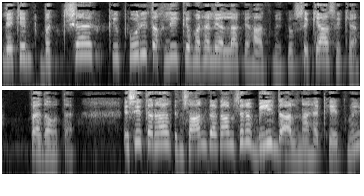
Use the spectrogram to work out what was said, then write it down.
لیکن بچہ کی پوری تخلیق کے مرحلے اللہ کے ہاتھ میں، کہ اس سے کیا سے کیا پیدا ہوتا ہے۔ اسی طرح انسان کا کام صرف بیج ڈالنا ہے کھیت میں،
